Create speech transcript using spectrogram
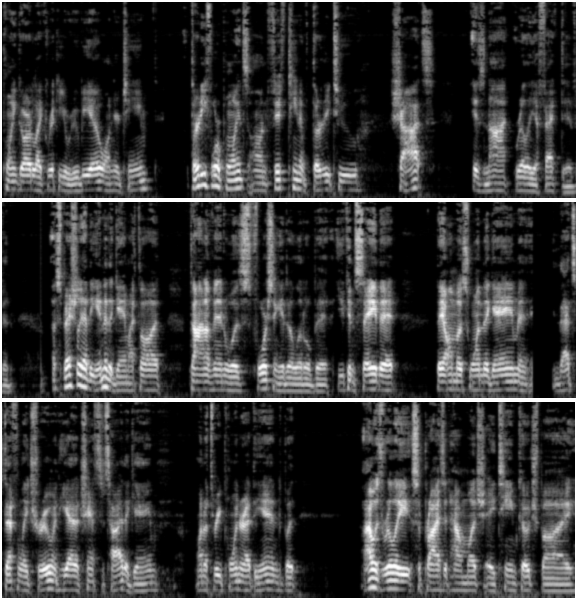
point guard like Ricky Rubio on your team. 34 points on 15 of 32 shots is not really effective. And especially at the end of the game, I thought Donovan was forcing it a little bit. You can say that they almost won the game, and that's definitely true. And he had a chance to tie the game on a three pointer at the end. But I was really surprised at how much a team coached by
